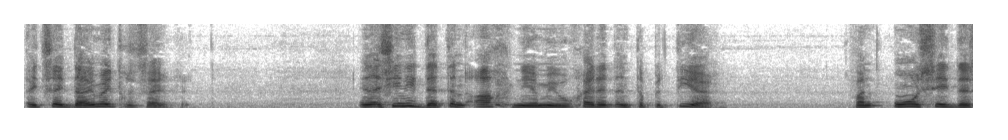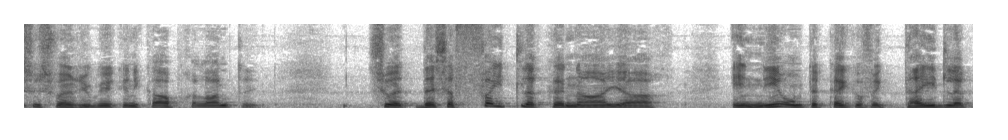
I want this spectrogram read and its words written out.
uit sy duim uit gesuig het. En as jy nie dit in ag neem nie, hoe gaan jy dit interpreteer? Want ons sê dis soos vir Rubik in die Kaap geland het. So dis 'n feitelike najaag en nie om te kyk of ek duidelik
